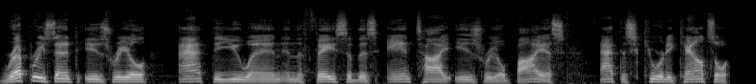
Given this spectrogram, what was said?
represent Israel at the UN in the face of this anti Israel bias at the Security Council.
